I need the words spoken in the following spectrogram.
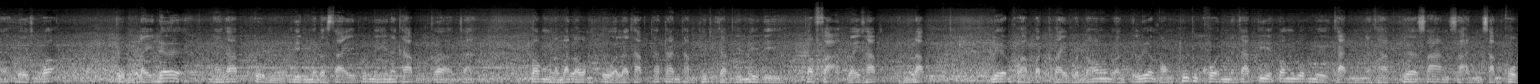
นะโดยเฉพาะกลุ่มไรเดอร์นะครับกลุ่มบินมอเตอร์ไซค์พวกนี้นะครับก็จะ ต้องระมัดระวังตัวแล้วครับ ถ้าท่านทำพฤติกรรมที่ไม่ดีก็ฝากไว้ครับสำหรับเรื่องความปลอดภัยบนท้องถนนเป็นเรื่องของทุกๆคนนะครับ ที่จะต้องร่วมมือกันนะครับ เพื่อสร้างสรรค์สังคม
